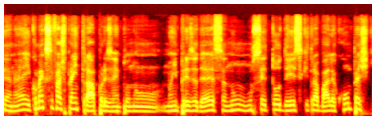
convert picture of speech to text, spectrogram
né? E como é que você faz para entrar, por exemplo, num, numa empresa dessa, num, num setor desse que trabalha com pesquisa,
